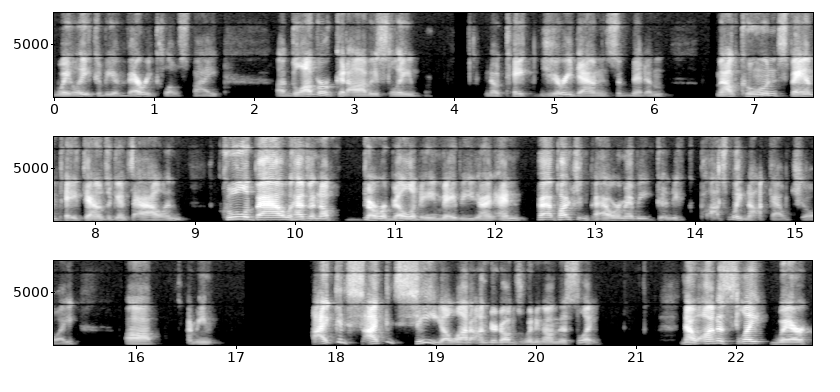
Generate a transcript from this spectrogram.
Weili could be a very close fight. Uh, Glover could obviously, you know, take Jiri down and submit him. Malkoun spam takedowns against Allen. Culibao has enough durability, maybe, and, and punching power, maybe could possibly knock out Choi. Uh, I mean, I could I could see a lot of underdogs winning on this slate. Now, on a slate where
